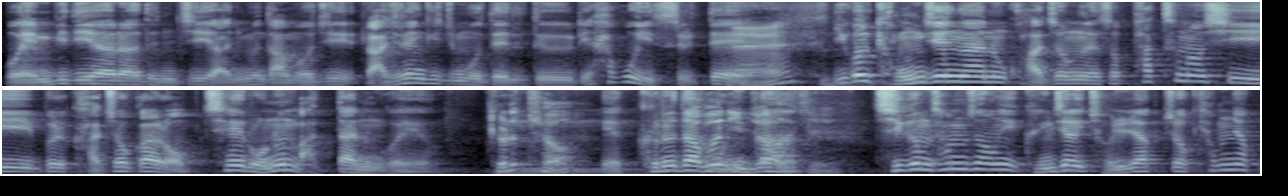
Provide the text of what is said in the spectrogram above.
뭐 엔비디아라든지 아니면 나머지 large language 모델들이 하고 있을 때 네. 이걸 경쟁하는 과정에서 파트너십을 가져갈 업체로는 맞다는 거예요. 그렇죠. 음. 예, 그러다 보니까 인정하지. 지금 삼성이 굉장히 전략적 협력에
